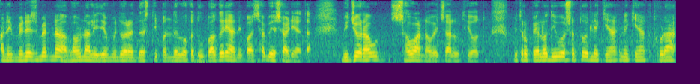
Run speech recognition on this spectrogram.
અને મેનેજમેન્ટના અભાવના લીધે ઉમેદવારને દસથી પંદર વખત ઊભા કર્યા અને પાછા બેસાડ્યા હતા. બીજો રાઉન્ડ સવા નવે ચાલુ થયો હતો. મિત્રો, પહેલો દિવસ હતો એટલે ક્યાંક ને ક્યાંક થોડા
